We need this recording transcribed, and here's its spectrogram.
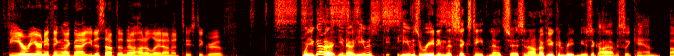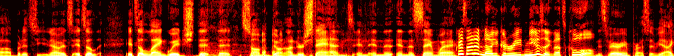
theory or anything like that. You just have to know how to lay down a tasty groove. Well, you gotta, you know, he was he was reading the sixteenth notes, Jason. I don't know if you can read music. I obviously can, uh, but it's you know, it's it's a it's a language that that some don't understand in in the in the same way. Chris, I didn't know you could read music. That's cool. It's very impressive. Yeah, I,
